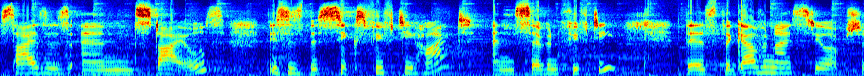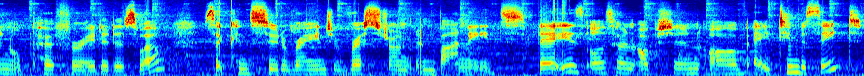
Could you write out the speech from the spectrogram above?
sizes and styles. This is the 650 height and 750. There's the galvanised steel option or perforated as well, so it can suit a range of restaurant and bar needs. There is also an option of a timber seat,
